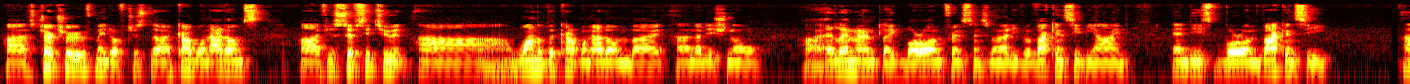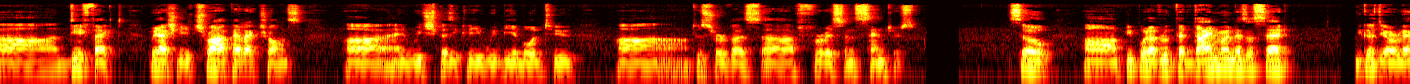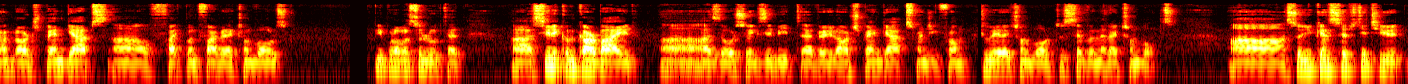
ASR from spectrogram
uh, structure made of just uh, carbon atoms, uh, if you substitute uh, one of the carbon atom by an additional uh, element like boron, for instance, is going to leave a vacancy behind. And this boron vacancy uh, defect will actually trap electrons, and which basically will be able to to serve as fluorescent centers. So uh, people have looked at diamond, as I said, because there are large band gaps uh, of 5.5 electron volts. People have also looked at uh, silicon carbide, uh, as they also exhibit uh, very large band gaps ranging from 2 electron volt to 7 electron volts. Uh, so you can substitute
